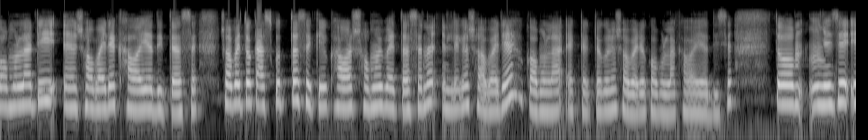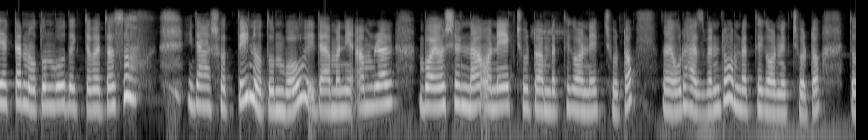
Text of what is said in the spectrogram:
কমলাটি সবাইরে খাওয়াইয়া দিতে আছে সবাই তো কাজ করতেছে, কেউ খাওয়ার সময় পাইতেছে না। এর লেগে সবাইরে কমলা, একটা একটা করে সবাইরে কমলা খাওয়াইয়া দিছে। তো এই যে একটা নতুন বউ দেখতে পাইতেছো এটা সত্যিই নতুন বউ। এটা মানে আমরার বয়সের না, অনেক ছোট, আমরার থেকে অনেক ছোট। ওর হাজব্যান্ডও আমরার থেকে অনেক ছোট। তো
